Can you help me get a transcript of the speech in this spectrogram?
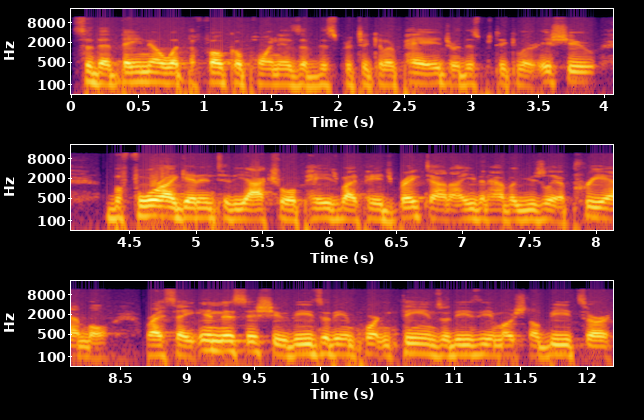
so that they know what the focal point is of this particular page or this particular issue. Before I get into the actual page by page breakdown, I even have a, usually a preamble where I say, in this issue, these are the important themes or these are the emotional beats or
